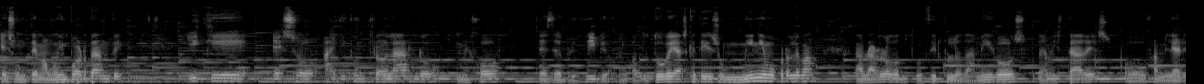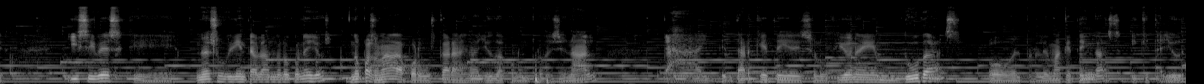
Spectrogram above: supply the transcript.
es un tema muy importante y que eso hay que controlarlo mejor desde el principio. En cuanto tú veas que tienes un mínimo problema, hablarlo con tu círculo de amigos, de amistades o familiares. Y si ves que no es suficiente hablándolo con ellos, no pasa nada por buscar ayuda con un profesional, a intentar que te solucionen dudas o el problema que tengas y que te ayude.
